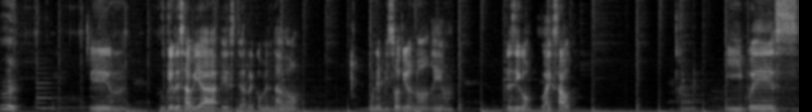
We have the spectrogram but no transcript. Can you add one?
Mm. Em, que les había este, recomendado un episodio, ¿no? Em, les digo, Lights Out. Y pues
